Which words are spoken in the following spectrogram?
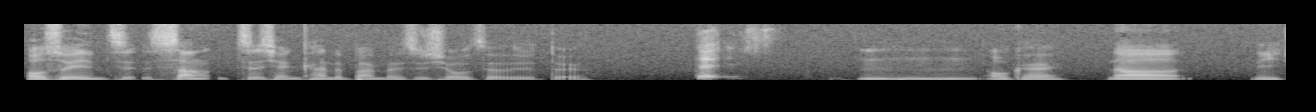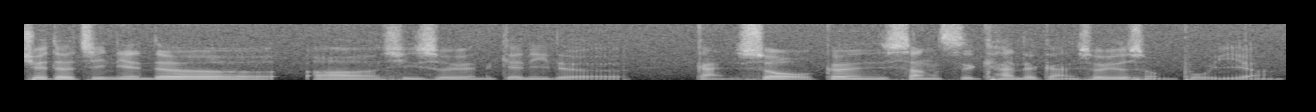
哦，所以你之上之前看的版本是修泽的，对。对。嗯嗯嗯，OK。那你觉得今年的呃新社员给你的？感受跟上次看的感受有什么不一样？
